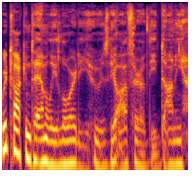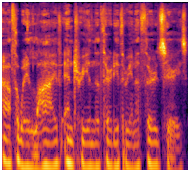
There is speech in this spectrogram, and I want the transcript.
We're talking to Emily Lordi, who is the author of the Donny Hathaway Live entry in the 33 and a third series.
